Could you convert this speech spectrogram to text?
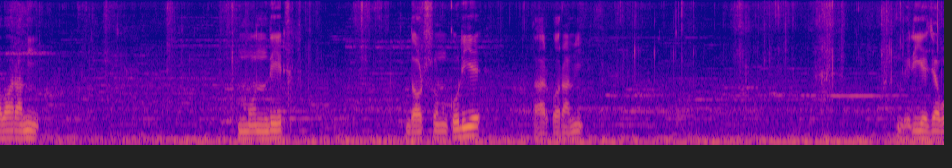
আবার আমি মন্দির দর্শন করিয়ে তারপর আমি বেরিয়ে যাব।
